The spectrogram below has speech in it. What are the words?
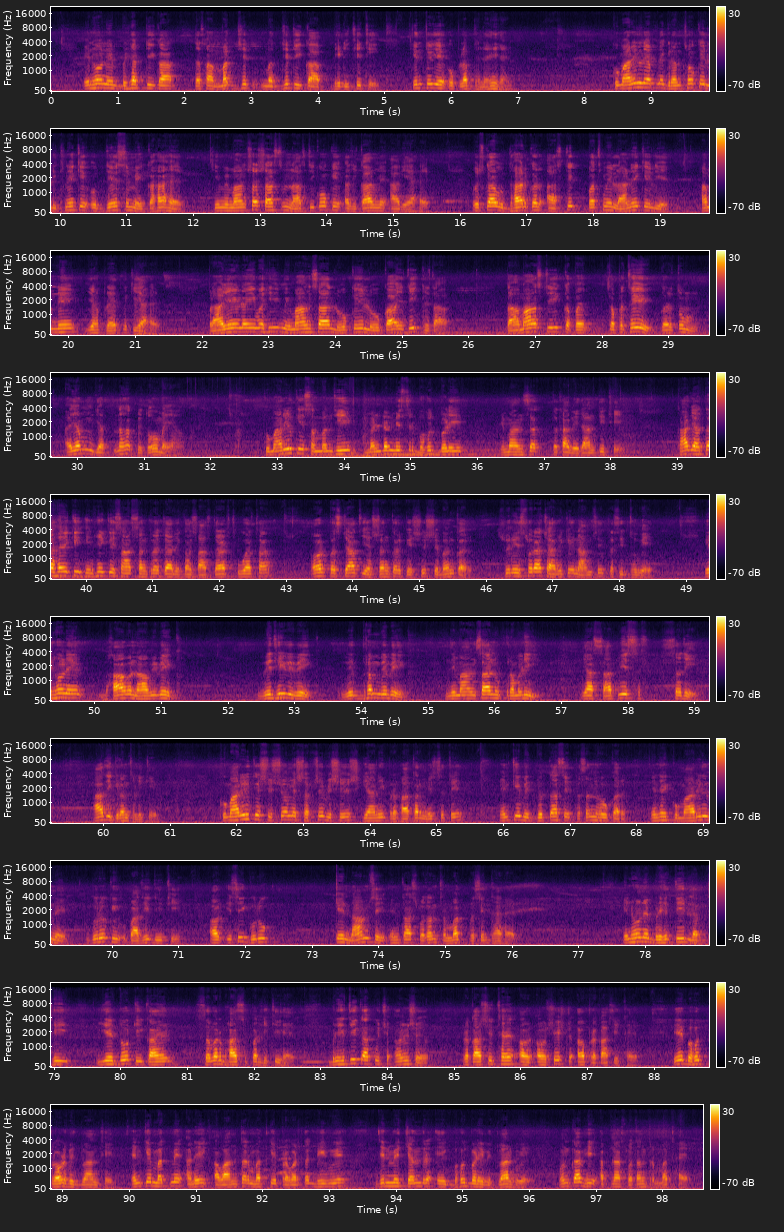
इन्होंने बृहद टीका तथा मध्य मध्य टीका भी लिखी थी, किंतु ये उपलब्ध नहीं है। कुमारिल ने अपने ग्रंथों के लिखने के उद्देश्य में कहा है कि मीमांसा शास्त्र नास्तिकों के अधिकार में आ गया है। उसका उद्धार कर आस्तिक पथ में लाने के लिए हमने यह प्रयत्न किया है। प्रायेण वही मीमांसा लोके लोकायती कृता। तामास्ति कप, कपथे कर्तुम अयम यत्न कृतो मया। कुमारिल के संबंधी मंडन मिश्र बहुत बड़े मीमांसक तथा वेदांती थे। कहा जाता है कि इन्हीं के साथ शंकराचार्य का शास्त्रार्थ हुआ था और पश्चात यह शंकर के शिष्य बनकर सुरेश्वराचार्य के नाम से प्रसिद्ध हुए। इन्होंने भावना विवेक, विधि विवेक, विभ्रम विवेक मीमांसानुक्रमणी या सातवीं सदी आदि ग्रंथ लिखे। कुमारिल के शिष्यों में सबसे विशेष ज्ञानी प्रभाकर मिश्र थे। इनकी विद्वत्ता से प्रसन्न होकर इन्हें कुमारिल ने गुरु की उपाधि दी थी और इसी गुरु के नाम से इनका स्वतंत्र मत प्रसिद्ध है। इन्होंने बृहति, लब्धि, ये दो टीकाएँ सबर भाष्य पर लिखी है। बृहति का कुछ अंश प्रकाशित है और अवशिष्ट अप्रकाशित है। ये बहुत प्रौढ़ विद्वान थे। इनके मत में अनेक अवान्तर मत के प्रवर्तक भी हुए, जिनमें चंद्र एक बहुत बड़े विद्वान हुए। उनका भी अपना स्वतंत्र मत है।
